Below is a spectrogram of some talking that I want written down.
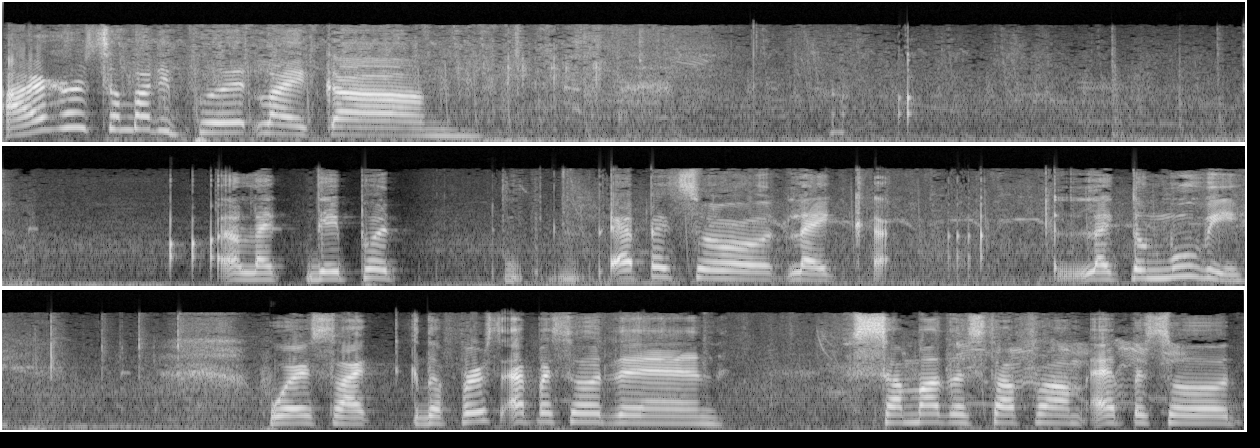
I heard somebody put like um uh, like they put episode like uh, like the movie where it's like the first episode then some other stuff from episode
